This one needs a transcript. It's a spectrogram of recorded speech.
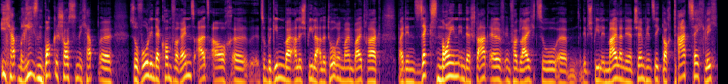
ich habe einen riesen Bock geschossen. Ich habe äh, sowohl in der Konferenz als auch äh, zu Beginn bei alle Spiele, alle Tore in meinem Beitrag bei den 6-9 in der Startelf im Vergleich zu ähm, dem Spiel in Mailand in der Champions League doch tatsächlich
